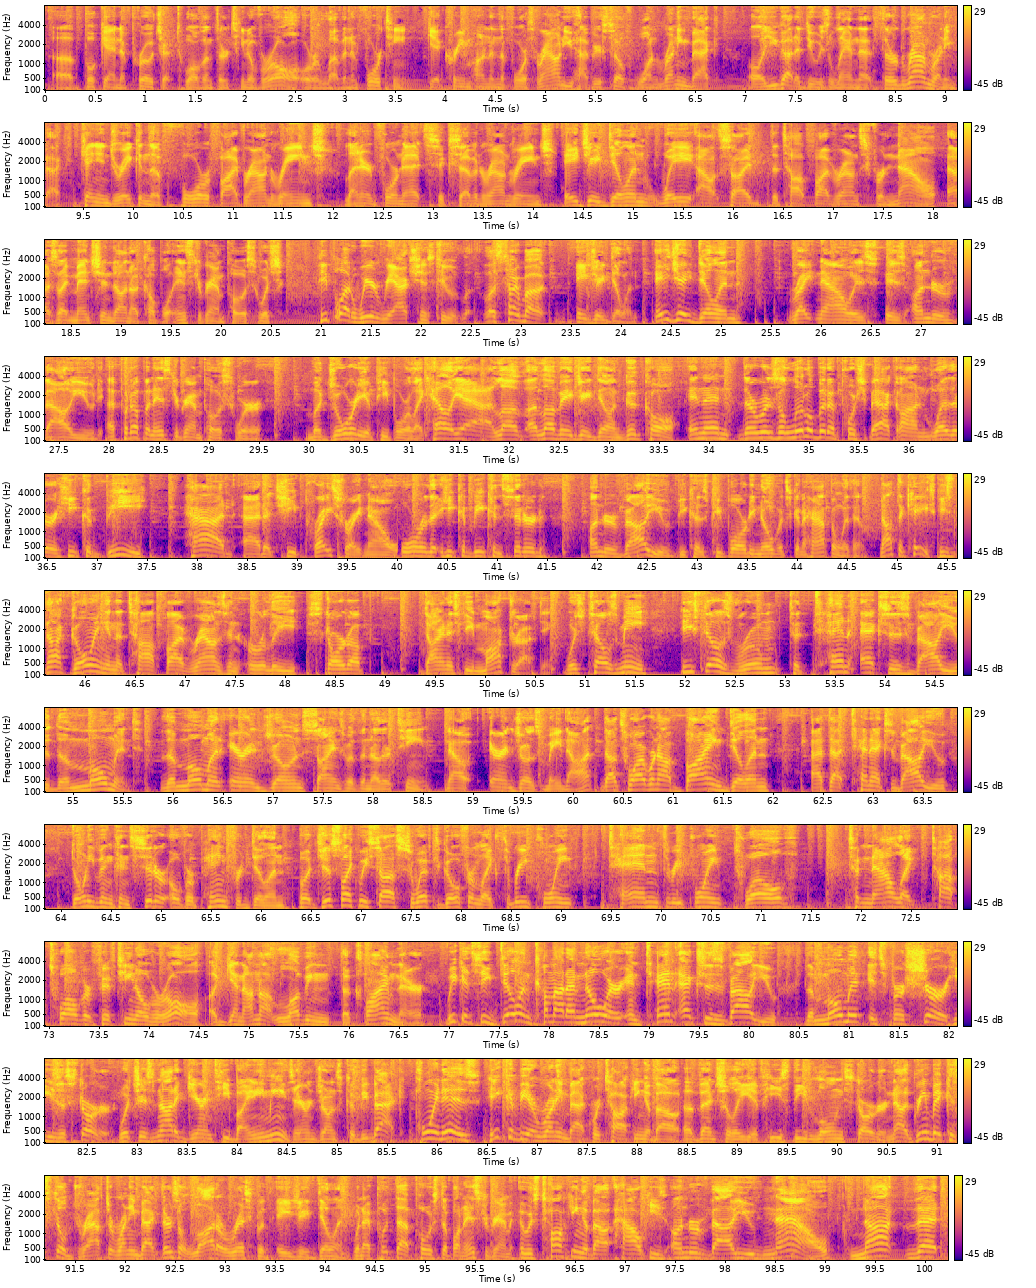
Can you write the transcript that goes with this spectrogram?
uh, bookend approach at 12 and 13 overall or 11 and 14. Get Kareem Hunt in the fourth round, you have yourself one running back all you got to do is land that third round running back. Kenyan Drake in the four or five round range. Leonard Fournette, six, seven round range. AJ Dillon way outside the top five rounds for now, as I mentioned on a couple Instagram posts, which people had weird reactions to. Let's talk about AJ Dillon. AJ Dillon right now is is undervalued. I put up an Instagram post where majority of people were like, "Hell yeah, I love I love AJ Dillon, good call." And then there was a little bit of pushback on whether he could be had at a cheap price right now or that he could be considered undervalued because people already know what's going to happen with him. Not the case. He's not going in the top 5 rounds in early startup dynasty mock drafting, which tells me he still has room to 10x his value the moment the moment Aaron Jones signs with another team. Now, Aaron Jones may not. That's why we're not buying Dillon at that 10x value. Don't even consider overpaying for Dillon. But just like we saw Swift go from like 3.10, 3.12 to now like top 12 or 15 overall. Again, I'm not loving the climb there. We could see Dillon come out of nowhere and 10x his value the moment it's for sure he's a starter, which is not a guarantee by any means. Aaron Jones could be back. Point is, he could be a running back we're talking about eventually if he's the lone starter. Now, Green Bay can still draft a running back. There's a lot of risk with AJ Dillon. When I put that post up on Instagram, it was talking about how he's undervalued now, not that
